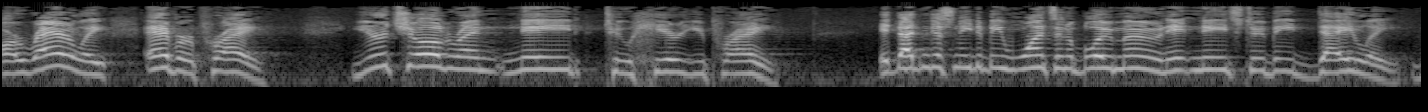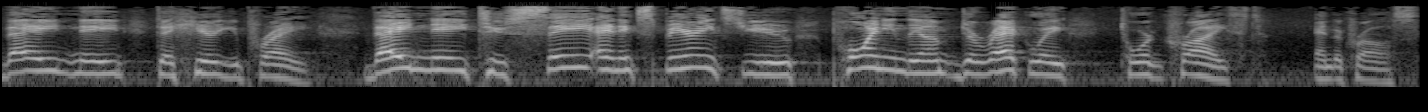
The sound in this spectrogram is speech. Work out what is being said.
or rarely ever pray. Your children need to hear you pray. It doesn't just need to be once in a blue moon. It needs to be daily. They need to hear you pray. They need to see and experience you pointing them directly toward Christ and the cross.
